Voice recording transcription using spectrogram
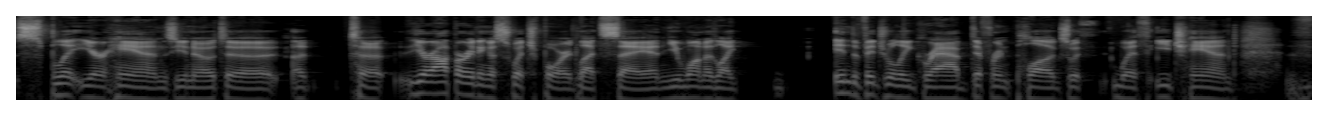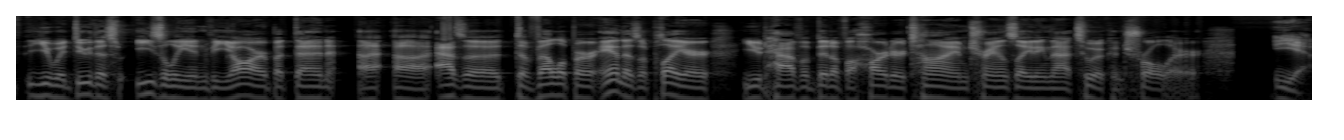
split your hands, you know, to uh, to you're operating a switchboard, let's say, and you want to like individually grab different plugs with with each hand you would do this easily in VR but then uh, uh, as a developer and as a player you'd have a bit of a harder time translating that to a controller Yeah.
